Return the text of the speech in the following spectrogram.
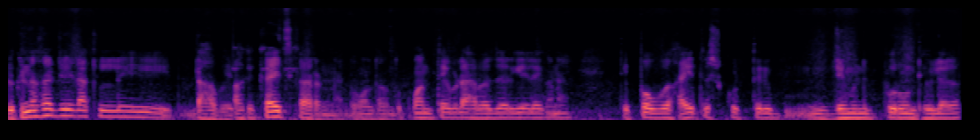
विकण्यासाठी टाकलेले हे ढाब बाकी काहीच कारण नाही. तुम्हाला सांगतो कोणत्याही ढाब्यात जर गेले का नाही ते पव आहेतच कुठेतरी जमिनीत पुरून ठेवलेलं.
